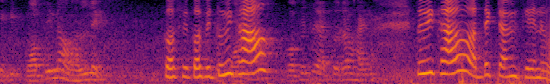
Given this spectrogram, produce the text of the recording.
এ কি কপি না হরলিক্স কফি কফি তুমি খাও। কপি তো এতটা হয় না। তুমি খাও অর্ধেকটা আমি খেয়ে নেব।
